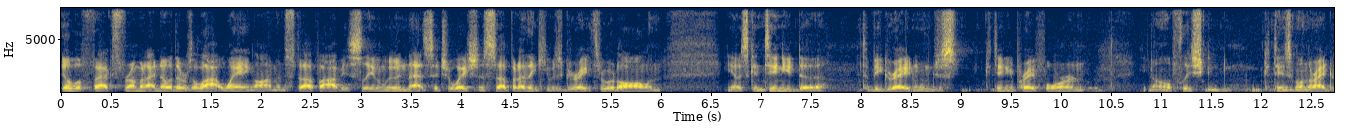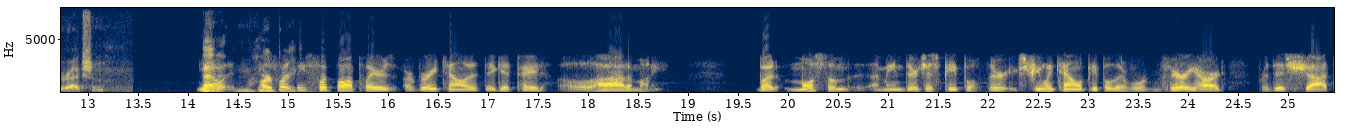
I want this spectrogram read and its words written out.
ill effects from it. I know there was a lot weighing on him and stuff, obviously, in that situation and stuff. But I think he was great through it all, and you know, has continued to to be great, and we just continue to pray for her, and you know, hopefully she can continues to go in the right direction. You know, these, foot, heartbreaking. these football players are very talented. They get paid a lot of money. But most of them, I mean, they're just people. They're extremely talented people that have worked very hard for this shot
